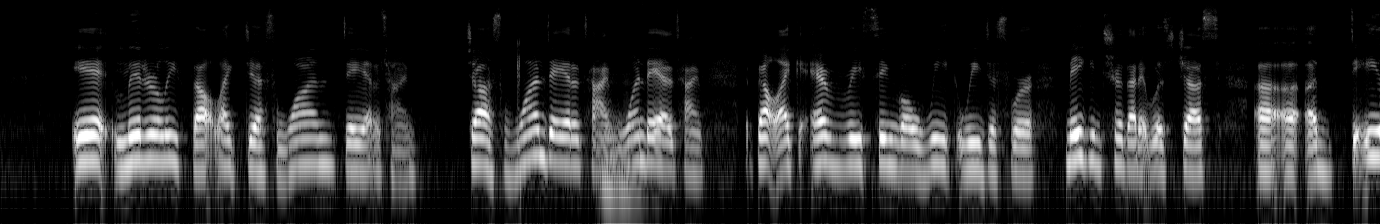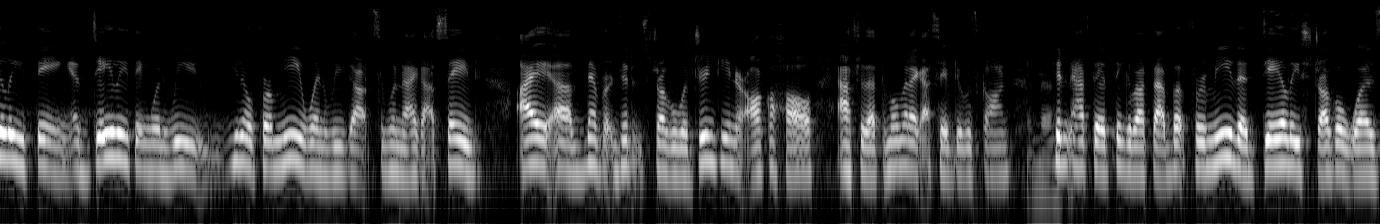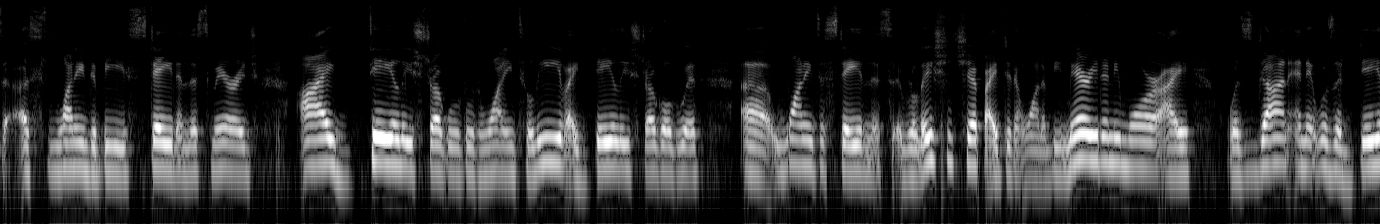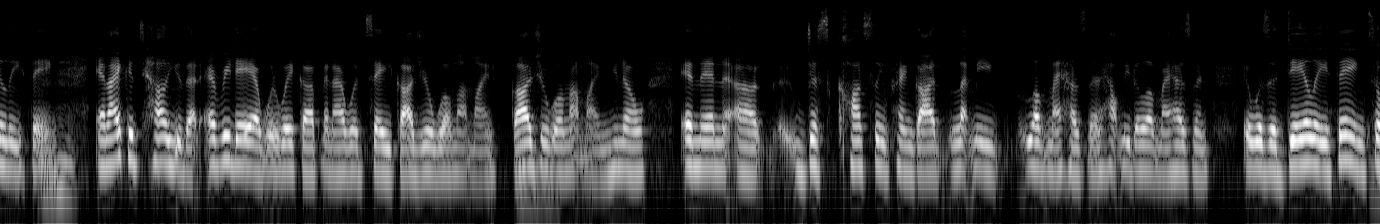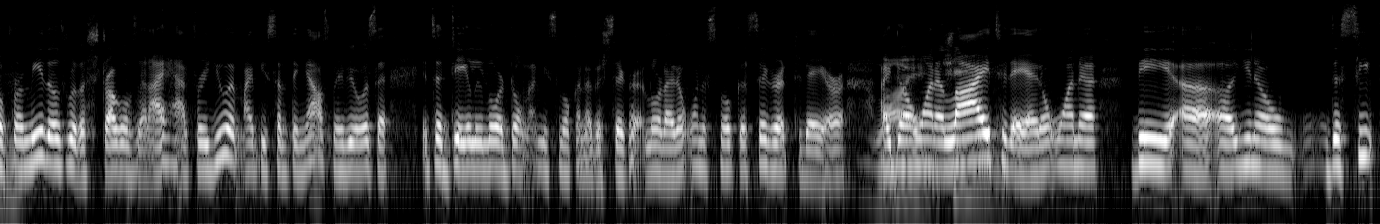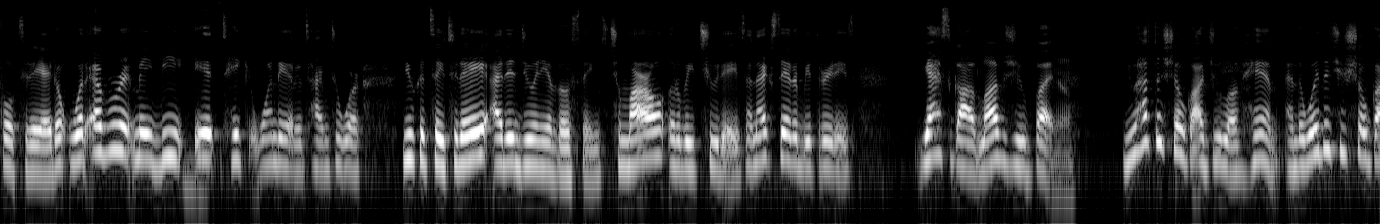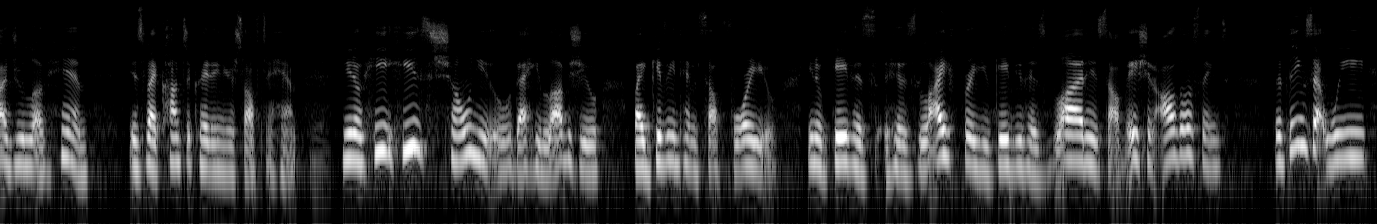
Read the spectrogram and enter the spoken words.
It literally felt like just one day at a time. Just one day at a time, one day at a time. It felt like every single week we just were making sure that it was just a, a, a daily thing, a daily thing. When we, you know, for me, when we got when I got saved, I uh, never didn't struggle with drinking or alcohol. After that, the moment I got saved, it was gone. Didn't have to think about that. But for me, the daily struggle was us wanting to be stayed in this marriage. I daily struggled with wanting to leave. I daily struggled with uh, wanting to stay in this relationship. I didn't want to be married anymore. I was done, and it was a daily thing. And I could tell you that every day I would wake up and I would say, God, your will, not mine. God, your will, not mine. You know, and then uh, just constantly praying, God, let me love my husband. Help me to love my husband. It was a daily thing. So for me, those were the struggles that I had. For you, it might be something else. Maybe it was a, it's a daily, Lord, don't let me smoke another cigarette. Lord, I don't want to smoke a cigarette today, or I don't want to lie today. I don't want to be, uh, uh, you know, deceitful today. I don't, whatever it may be, it take it one day at a time to where you could say, today I didn't do any of those things. Tomorrow it'll be two days. The next day it'll be three days. Yes, God loves you, but Yeah. you have to show God you love Him. And the way that you show God you love Him is by consecrating yourself to Him. You know, He He's shown you that He loves you by giving Himself for you. You know, gave His His life for you, gave you His blood, His salvation, all those things. The things that we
